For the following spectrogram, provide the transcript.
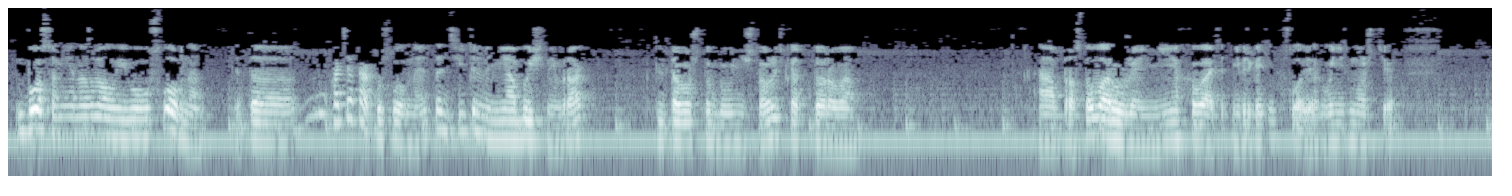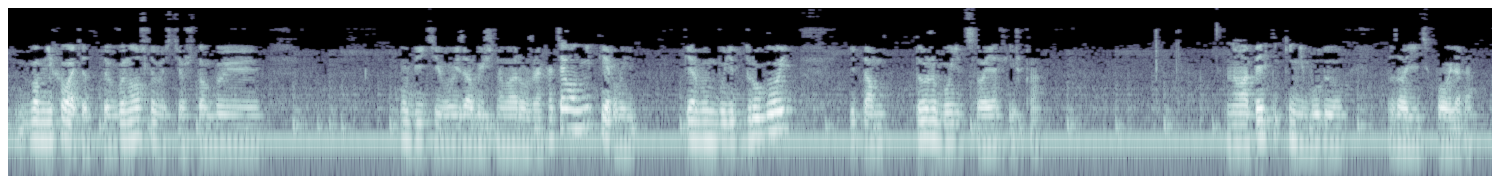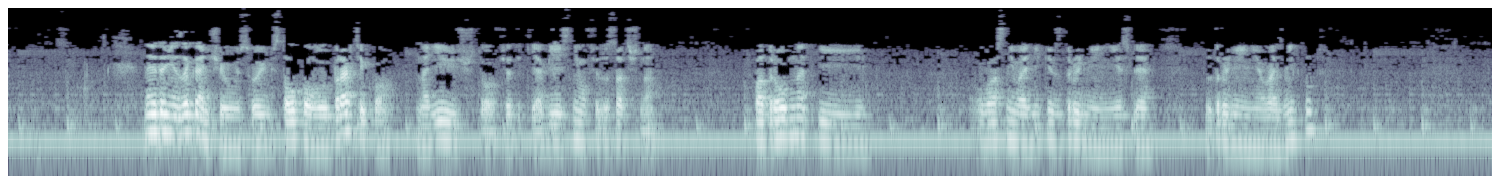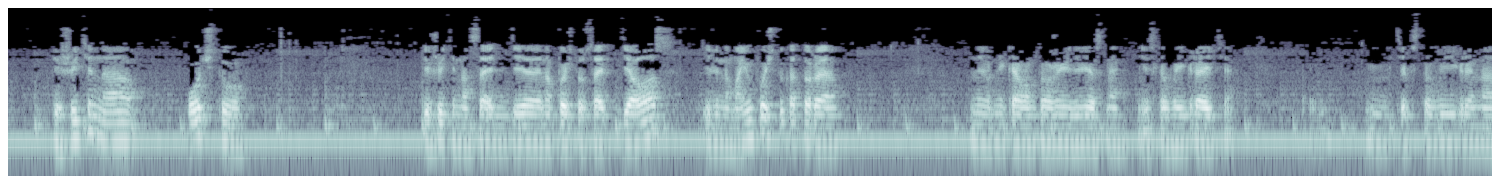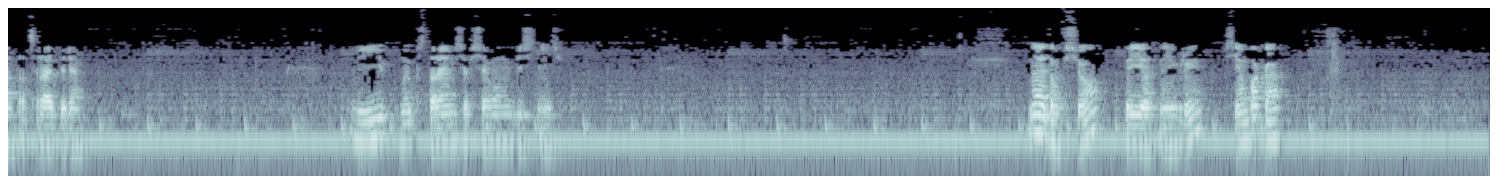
Боссом я назвал его условно. Это, ну, хотя как условно, это действительно необычный враг, для того, чтобы уничтожить которого а простого оружия не хватит ни при каких условиях. Вы не сможете, вам не хватит выносливости, чтобы убить его из обычного оружия. Хотя он не первый. Первым будет другой, и там тоже будет своя фишка. Но опять-таки не буду заводить спойлеры. На этом я заканчиваю свою бестолковую практику. Надеюсь, что все-таки объяснил все достаточно подробно и у вас не возникнет затруднений. Если затруднения возникнут, пишите на почту, пишите на сайт, на почту сайта Диалаз или на мою почту, которая наверняка вам тоже известна, если вы играете в текстовые игры на Тацрапере. И мы постараемся все вам объяснить. На этом все. Приятной игры. Всем пока.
